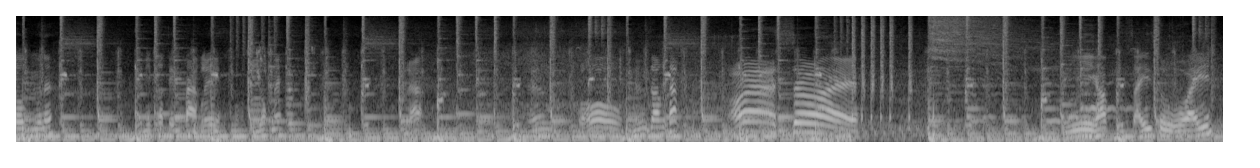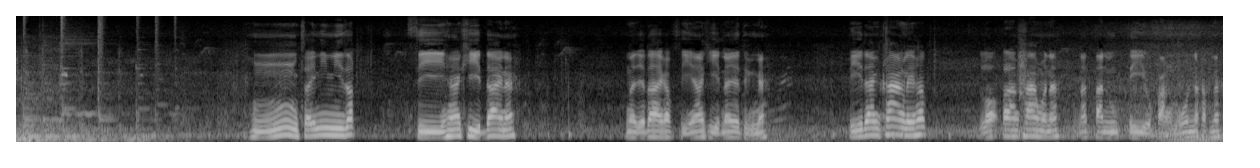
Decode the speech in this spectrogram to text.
ตกอยู่นะอันนี้ก็เต็มปากเลยยกนะแล้วหนึ่งโอ้หนึ่งสองครับอ้สวย นี่ครับใสสวยหืมไซส์นี้มีสักสี่ห้าขีดได้นะ น่าจะได้ครับสี่ห้าขีดน่าจะถึงนะ ตีด้านข้างเลยครับ เลาะด้านข้างมานะนัตันตีอยู่ฝั่งนู้นนะครับนะ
